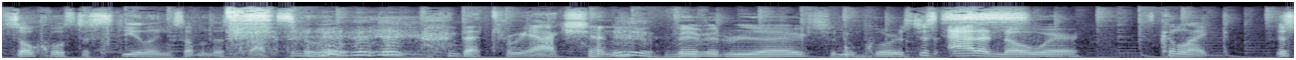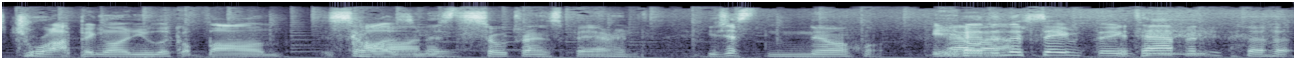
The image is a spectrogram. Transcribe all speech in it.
so close to stealing some of the stuff. So that reaction. vivid reaction, of course, just out of nowhere. It's kind of like just dropping on you like a bomb. It's so Kazuya. honest, so transparent. You just know. Yeah, Oh, then the same thing. It happened.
